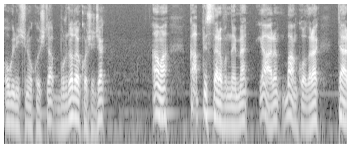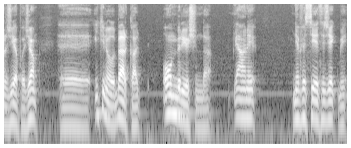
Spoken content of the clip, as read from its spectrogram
o gün için o koşuda. Burada da koşacak. Ama Kapris tarafındayım ben. Yarın banko olarak tercih yapacağım. Ee, iki nolu Berkalp 11 yaşında. Yani nefesi yetecek mi?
